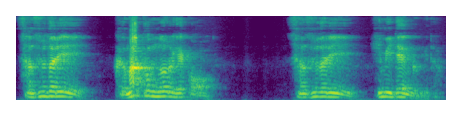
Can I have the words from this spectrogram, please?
선수들이 그만큼 노력했고 선수들이 힘이 된 겁니다.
